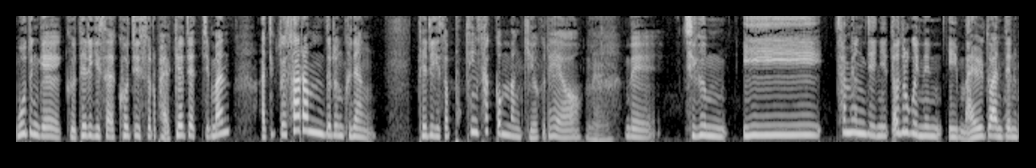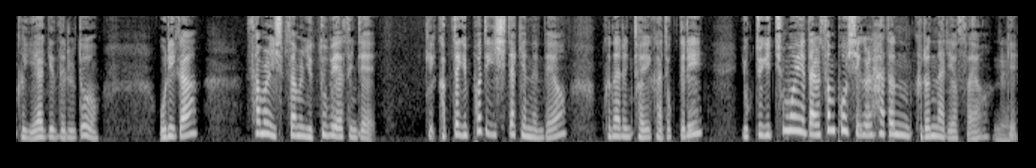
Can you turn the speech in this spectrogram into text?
모든 게 그 대리기사의 거짓으로 밝혀졌지만 아직도 사람들은 그냥 대리기사 폭행 사건만 기억을 해요. 네. 근데 지금 이 차명진이 떠들고 있는 이 말도 안 되는 그 이야기들도 우리가 3월 23일 유튜브에서 이제 갑자기 퍼지기 시작했는데요. 그날은 저희 가족들이 육주기 추모의 달 선포식을 하던 그런 날이었어요. 네. 이렇게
